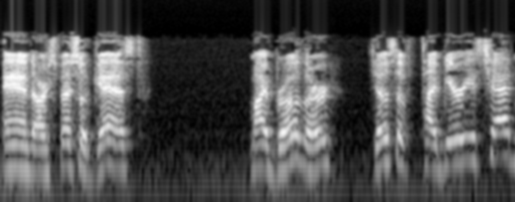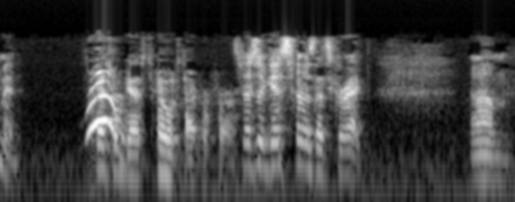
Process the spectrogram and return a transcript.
And our special guest, my brother, Joseph Tiberius Chadman. Special guest host, I prefer. Special guest host, that's correct. Um,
